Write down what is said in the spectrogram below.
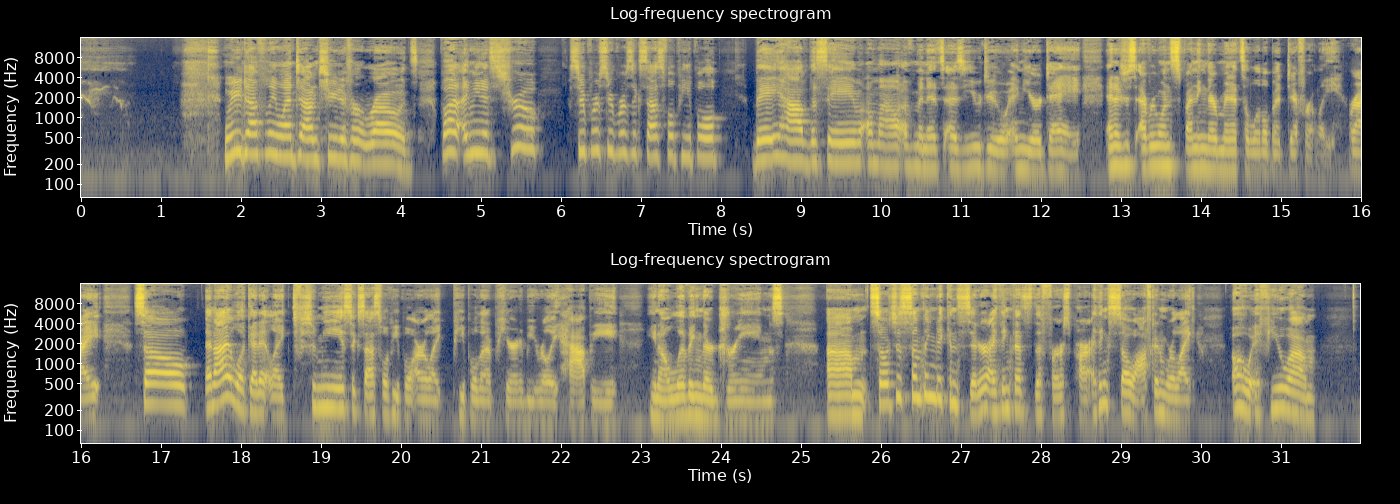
we definitely went down two different roads. But I mean, it's true. Super, super successful people, they have the same amount of minutes as you do in your day. And it's just everyone's spending their minutes a little bit differently, right? So, and I look at it like to me, successful people are like people that appear to be really happy, you know, living their dreams. Um, so it's just something to consider. I think that's the first part. I think so often we're like, oh, if you um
